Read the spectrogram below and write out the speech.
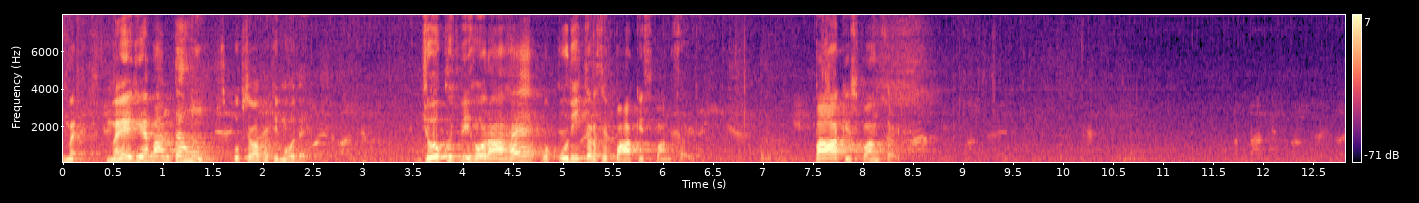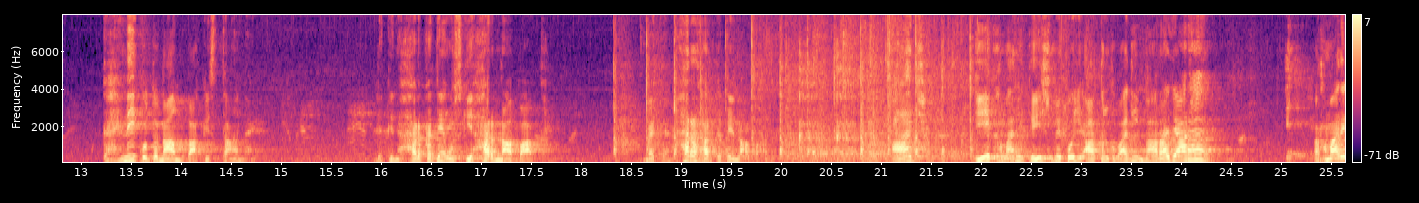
मैं, मैं यह मानता हूँ उपसभापति महोदय जो कुछ भी हो रहा है वो पूरी तरह से पाक स्पॉन्सर्ड है। पाक स्पॉन्सर्ड कहने को तो नाम पाकिस्तान है, लेकिन हरकतें उसकी हर नापाक हैं। मैं कह हर हरकतें नापाक आज एक हमारे देश में कोई आतंकवादी मारा जा रहा है और हमारे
